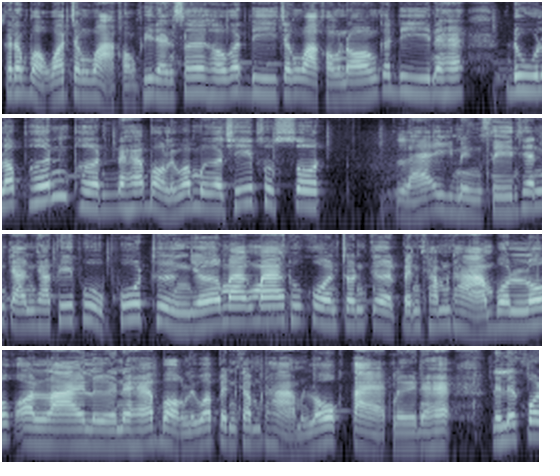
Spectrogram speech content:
ก็ต้องบอกว่าจังหวะของพี่แดนเซอร์เขาก็ดีจังหวะของน้องก็ดีนะฮะ ดูแล้วเพลินเพลินๆนะฮะ บอกเลยว่ามืออาชีพสุดๆ และอีกหนึ่งซีนเช่นกันครับที่ผู้พูดถึงเยอะมากๆทุกคนจนเกิดเป็นคำถามบนโลกออนไลน์เลยนะฮะ บอกเลยว่าเป็นคำถามโลกแตกเลยนะฮะหลายๆคน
